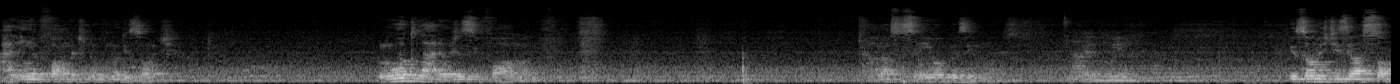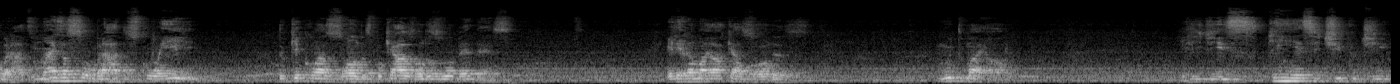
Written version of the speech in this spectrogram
A linha forma de novo no horizonte. Um outro laranja se forma. É o nosso Senhor, meus irmãos. Aleluia. E os homens diziam assombrados, mais assombrados com ele do que com as ondas, porque as ondas o obedecem. Ele era maior que as ondas, muito maior. Ele diz: quem é esse tipo de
